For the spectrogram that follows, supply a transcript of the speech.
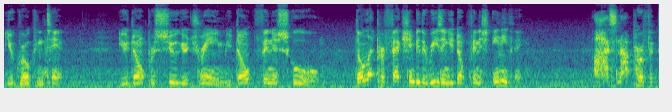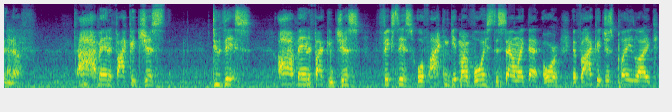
you grow content. You don't pursue your dream, you don't finish school, don't let perfection be the reason you don't finish anything. Ah, oh, it's not perfect enough. Ah, man, if I could just do this. Ah, man, if I can just fix this, or if I can get my voice to sound like that, or if I could just play like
